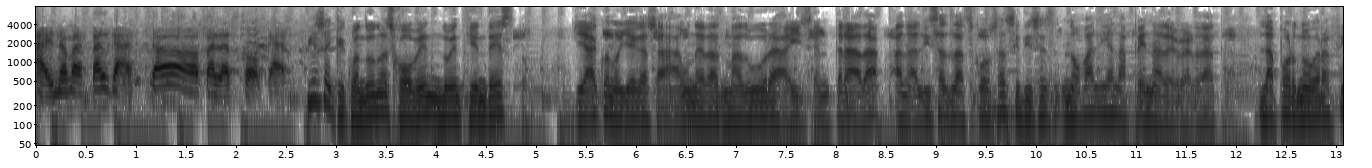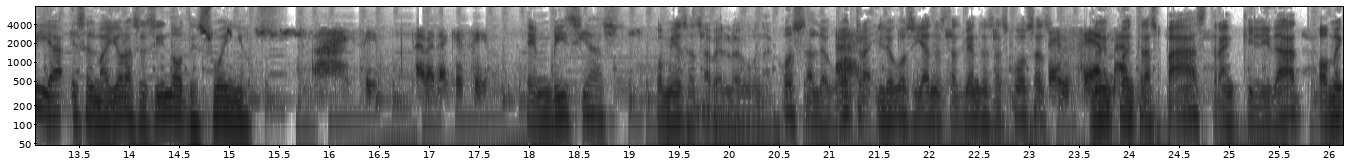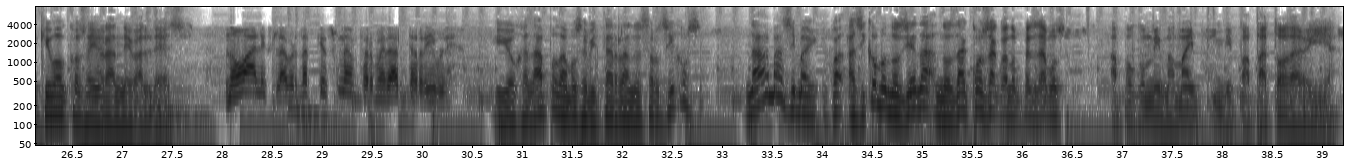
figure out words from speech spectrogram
Ay, nomás para el gasto, para las cocas. Fíjense que cuando uno es joven no entiende esto. Ya cuando llegas a una edad madura y centrada, analizas las cosas y dices, no valía la pena de verdad. La pornografía es el mayor asesino de sueños. Ay, sí, la verdad que sí. Te envicias, comienzas a ver luego una cosa, luego otra, y luego si ya no estás viendo esas cosas, no encuentras paz, tranquilidad. ¿O me equivoco, señor Andy Valdés? No, Alex, la verdad que es una enfermedad terrible. Y ojalá podamos evitarla a nuestros hijos. Nada más, así como nos llena, nos da cosa cuando pensamos, ¿a poco mi mamá y mi papá todavía?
